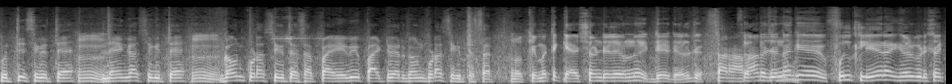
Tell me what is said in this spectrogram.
ಕುರ್ತಿ ಸಿಗುತ್ತೆ ಲೆಹಂಗಾ ಸಿಗುತ್ತೆ ಗೌನ್ ಕೂಡ ಸಿಗುತ್ತೆ sir. Heavy party wear gown ಕೂಡ ಸಿಗುತ್ತೆ ಸರ್. ಓಕೆ ಮತ್ತೆ ಕ್ಯಾಶ್ ಆನ್ ಡೆಲಿವರಿ ಇದ್ದೇ ಇದೆ ಅಲ್ರಿ? ಸರ್ ಸ್ವಲ್ಪ ಜನಕ್ಕೆ ಫುಲ್ ಕ್ಲಿಯರ್ ಆಗಿ ಹೇಳ್ಬಿಡಿ ಸರ್.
